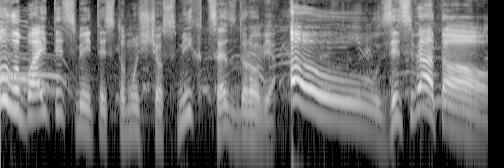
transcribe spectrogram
Улыбайтесь, смійтесь, тому що сміх це здоров'я. Оу! Зі святом!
